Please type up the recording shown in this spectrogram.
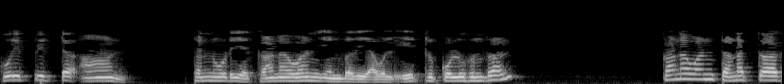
குறிப்பிட்ட ஆண் தன்னுடைய கணவன் என்பதை அவள் ஏற்றுக்கொள்ளுகின்றாள். கணவன் தனக்காக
